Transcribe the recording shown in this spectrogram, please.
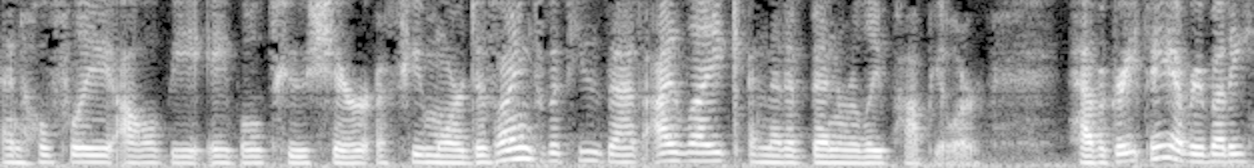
And hopefully I'll be able to share a few more designs with you that I like and that have been really popular. Have a great day, everybody.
